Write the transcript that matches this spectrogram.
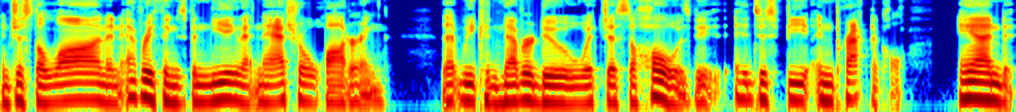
and just the lawn and everything's been needing that natural watering that we could never do with just a hose. It'd just be impractical. And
